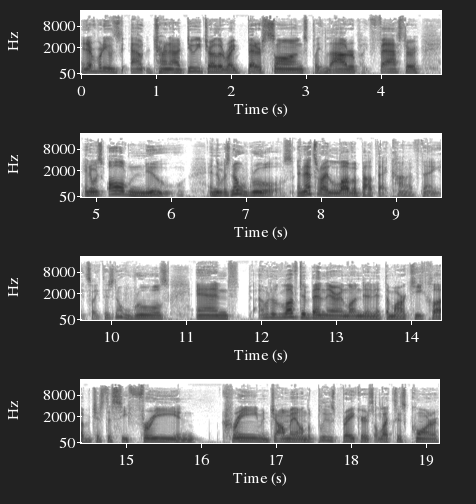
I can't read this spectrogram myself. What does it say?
and everybody was out trying to outdo each other, write better songs, play louder, play faster, and it was all new. And there was no rules. And that's what I love about that kind of thing. It's like there's no rules. And I would have loved to have been there in London at the Marquee Club just to see Free and Cream and John Mayall and the Blues Breakers, Alexis Korner,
